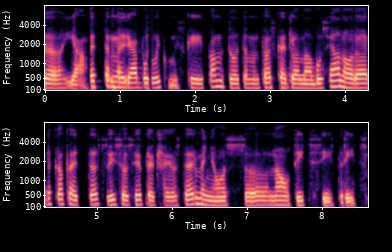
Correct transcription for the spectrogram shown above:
uh, jā. Bet tam ir jābūt likumiski pamatotam un paskaidrojumā būs jānorāda, kāpēc tas visos iepriekšējos termiņos uh, nav ticis izdarīts.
